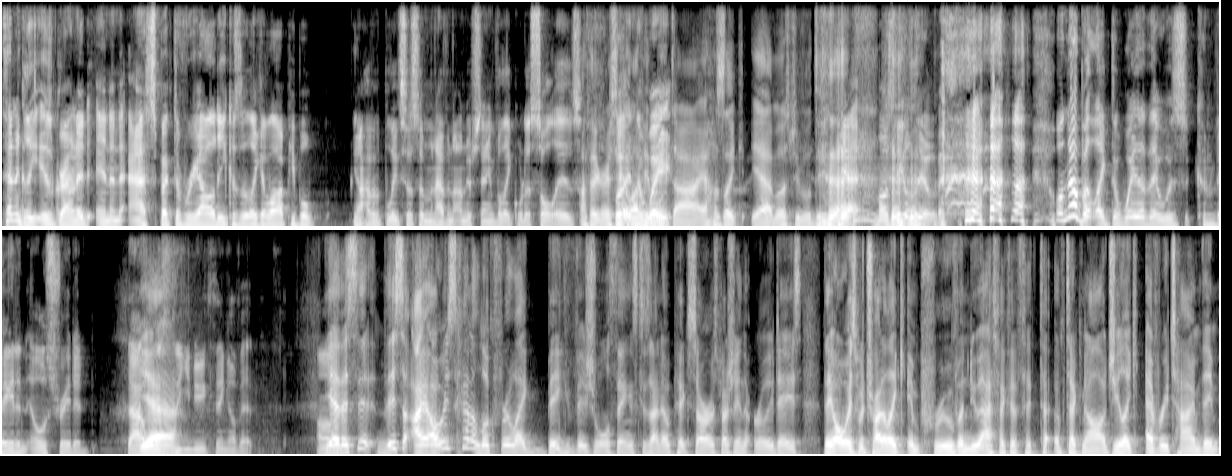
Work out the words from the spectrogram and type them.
technically is grounded in an aspect of reality because like a lot of people you know have a belief system and have an understanding of like what a soul is. I think were gonna say But a lot in of people way- die. I was like, yeah, most people do that. yeah, most people do. well, no, but like the way that it was conveyed and illustrated, that Yeah. was the unique thing of it. Yeah, this this I always kind of look for like big visual things because I know Pixar, especially in the early days, they always would try to like improve a new aspect of, te- of technology. Like every time they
